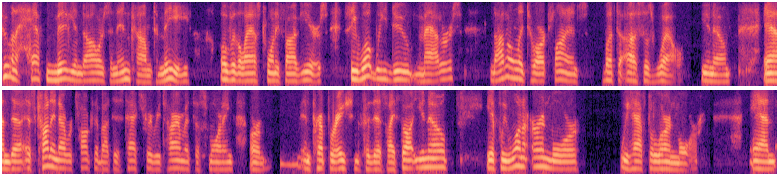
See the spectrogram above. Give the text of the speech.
two and a half million dollars in income to me over the last 25 years. See, what we do matters not only to our clients, but to us as well you know. And uh, as connie and i were talking about this tax free retirement this morning or in preparation for this i thought you know if we want to earn more we have to learn more. And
